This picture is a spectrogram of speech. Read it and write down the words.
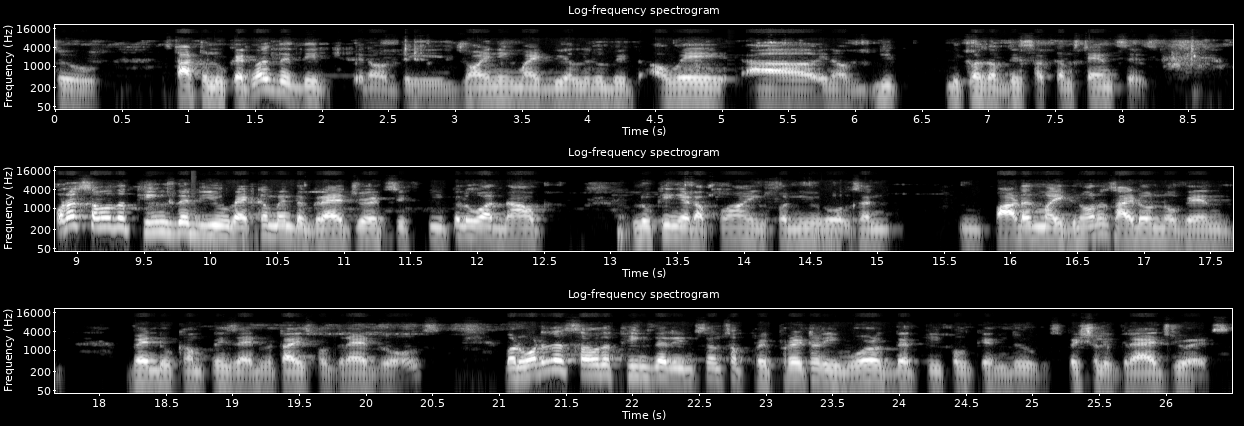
to start to look at well the, the you know the joining might be a little bit away uh, you know because of these circumstances. What are some of the things that you recommend the graduates if people who are now looking at applying for new roles? And pardon my ignorance i don't know when when do companies advertise for grad roles. But what are the, some of the things that in terms of preparatory work that people can do especially graduates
